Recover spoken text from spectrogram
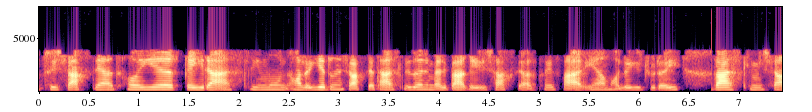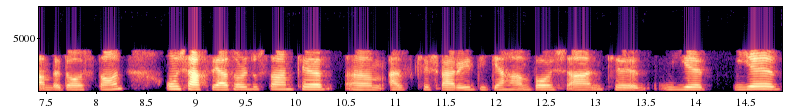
توی شخصیت های غیر اصلیمون حالا یه دونه شخصیت اصلی داریم ولی بقیه شخصیت های فرعی هم حالا یه جورایی وصل میشن به داستان. اون شخصیت ها رو دوست دارم که از کشورهای دیگه هم باشن که یه یه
